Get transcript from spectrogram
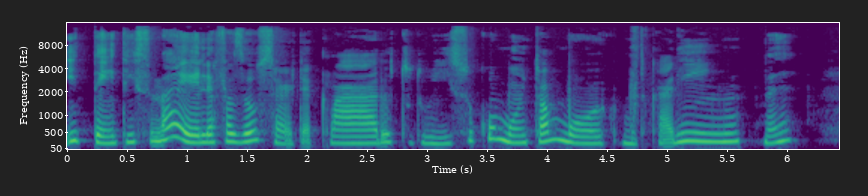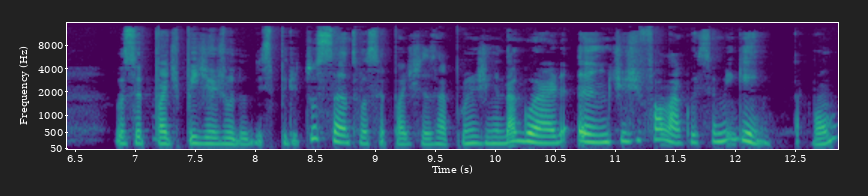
E tenta ensinar ele a fazer o certo. É claro, tudo isso com muito amor, com muito carinho, né? Você pode pedir ajuda do Espírito Santo, você pode rezar pro anjinho da guarda antes de falar com esse amiguinho, tá bom?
